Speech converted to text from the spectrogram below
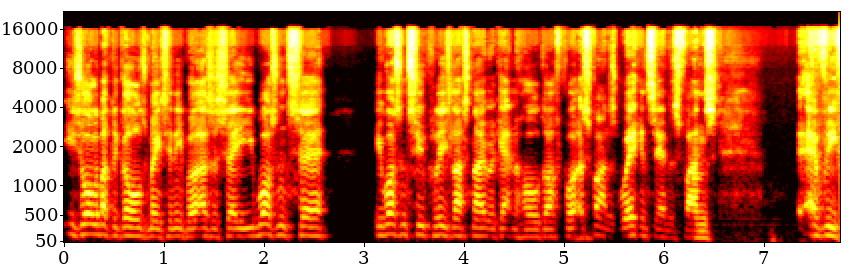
he's all about the goals, mate, isn't he? But as I say, he wasn't uh, he wasn't too pleased last night with getting hauled off. But as far as we're concerned, as fans, every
